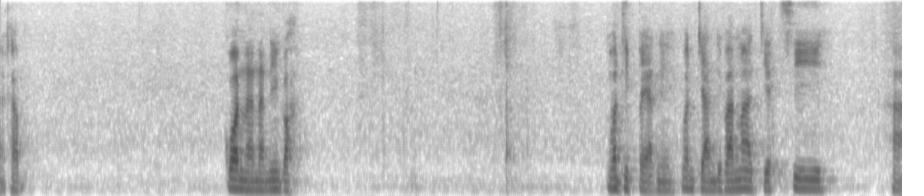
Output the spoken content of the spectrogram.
นะครับก่อนหนนั้นนี้ก่อนวันที่แปดนี่วันจันทร์ที่ผ่านมาเจ็ดสี่ห้า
